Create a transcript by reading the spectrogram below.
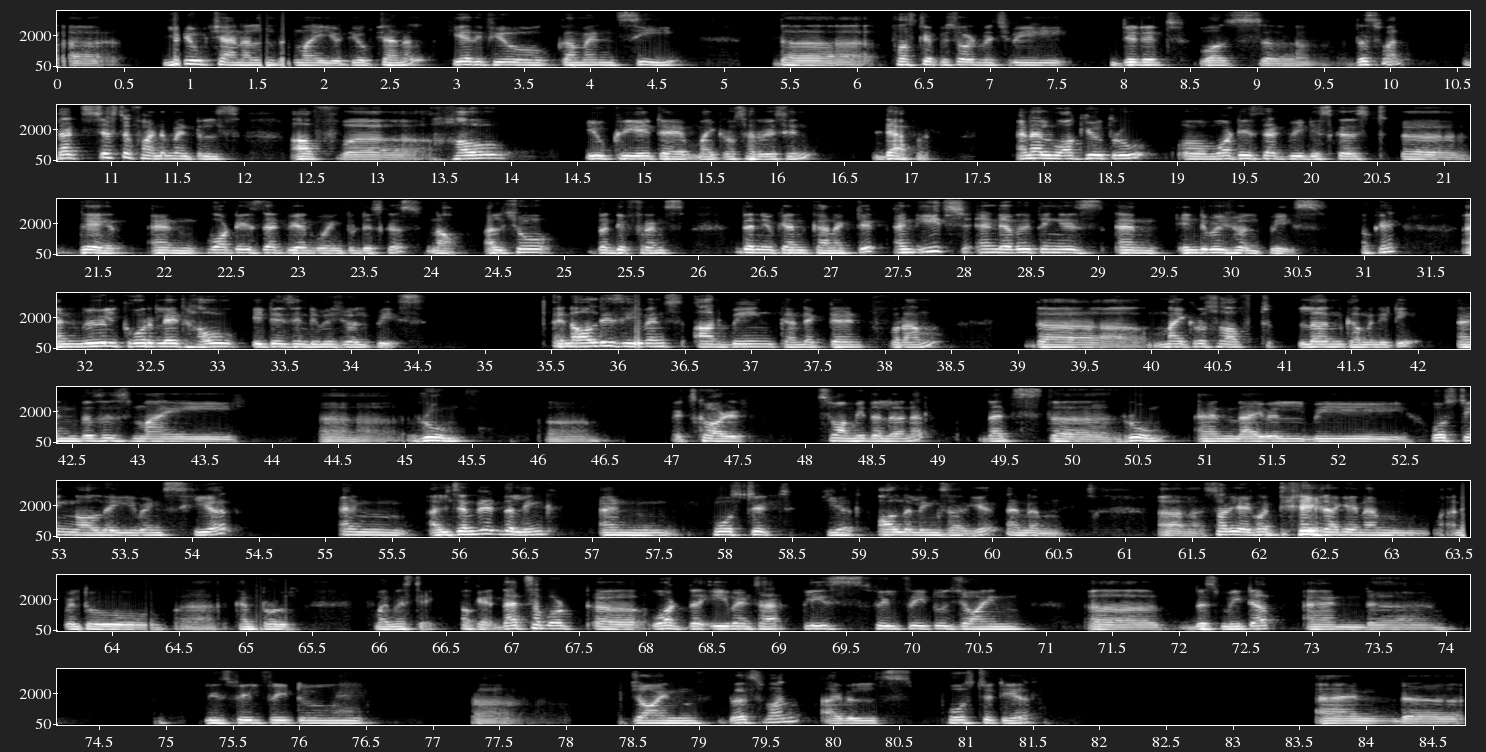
YouTube channel. My YouTube channel here. If you come and see the first episode which we did it was uh, this one. That's just the fundamentals of uh, how you create a microservice in Dapr. And i'll walk you through uh, what is that we discussed uh, there and what is that we are going to discuss now. I'll show the difference then you can connect it. And each and everything is an individual piece okay? And we will correlate how it is individual piece and all these events are being conducted from the Microsoft Learn community. And this is my uh, room. Uh, it's called Swami the Learner. That's the room. And I will be hosting all the events here. And I'll generate the link and post it here. All the links are here. And um, uh, sorry, I got delayed again. I'm unable to uh, control my mistake. Okay, that's about uh, what the events are. Please feel free to join uh, this meetup and uh, please feel free to uh, join this one. I will post it here. And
